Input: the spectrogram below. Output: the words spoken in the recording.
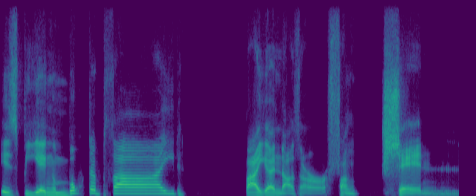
is being multiplied by another function.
